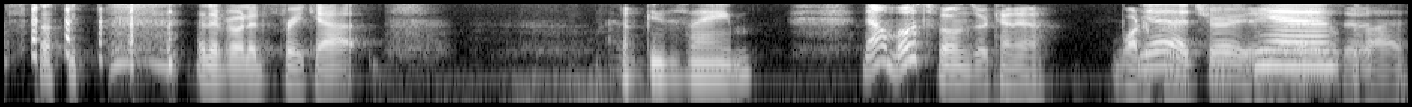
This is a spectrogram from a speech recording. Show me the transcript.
so and everyone would freak out. do the same. Now most phones are kind of waterproof. Yeah, true. Days, yeah, right? so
